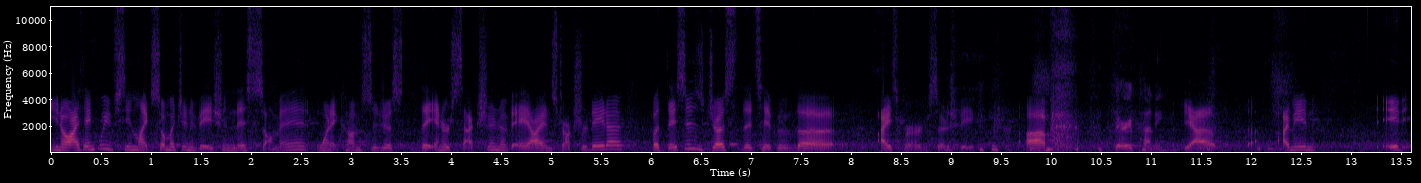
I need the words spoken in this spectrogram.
you know, I think we've seen like so much innovation this summit when it comes to just the intersection of AI and structured data, but this is just the tip of the iceberg, so to speak. um, Very punny. Yeah, I mean, it,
